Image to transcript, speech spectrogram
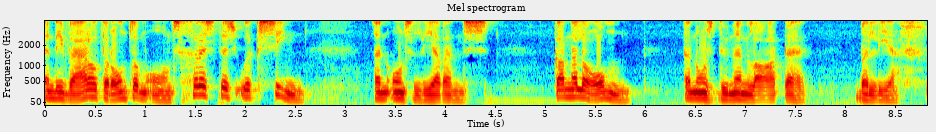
in die wêreld rondom ons Christus ook sien in ons lewens kan hulle hom in ons doen en late beleef.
